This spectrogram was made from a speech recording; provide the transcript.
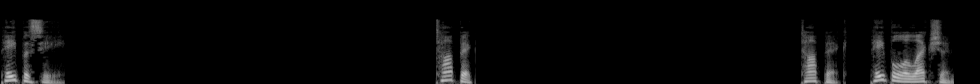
Papacy Topic. Papal election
